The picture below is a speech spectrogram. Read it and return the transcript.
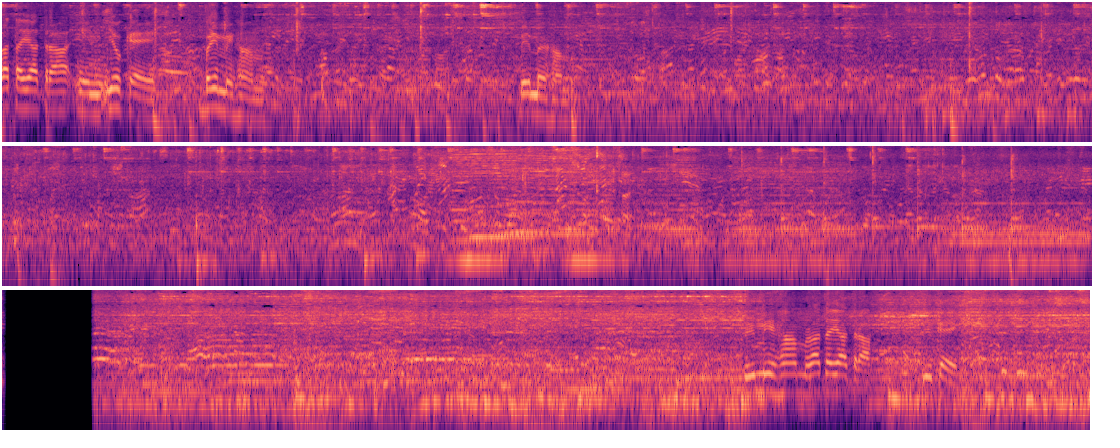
Ratha Yatra in UK, Birmingham. Birmingham. Birmingham Ratha Yatra, UK.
